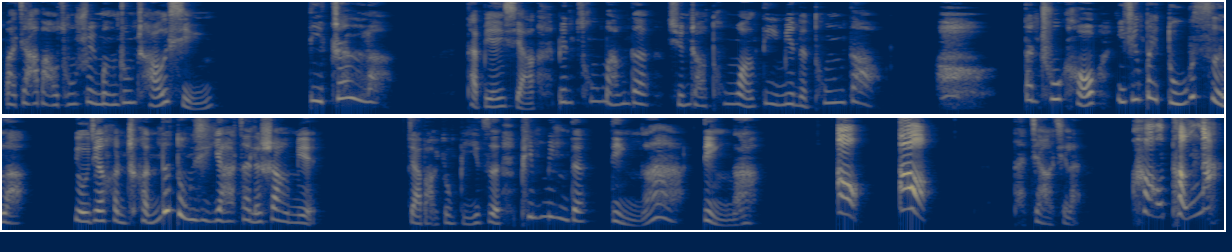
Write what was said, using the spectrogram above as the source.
把家宝从睡梦中吵醒。地震了，他边想边匆忙地寻找通往地面的通道，哦 但出口已经被堵死了，有件很沉的东西压在了上面。家宝用鼻子拼命地顶啊顶啊。叫起来，好疼啊！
